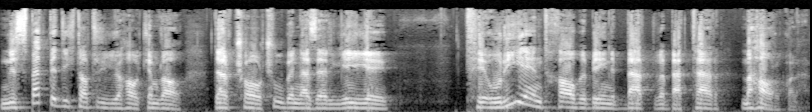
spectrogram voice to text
نسبت به دیکتاتوری حاکم را در چارچوب نظریه تئوری انتخاب بین بد و بدتر مهار کنند.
